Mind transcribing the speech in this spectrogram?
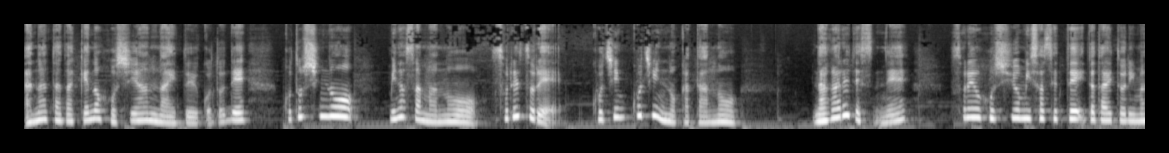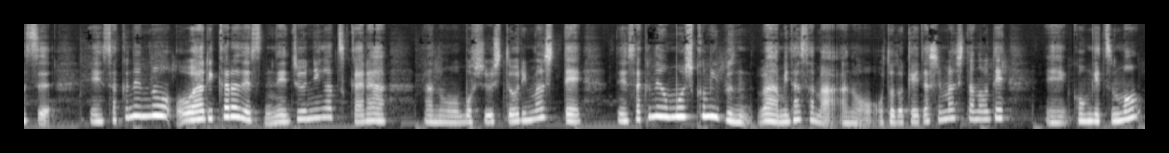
あなただけの星案内ということで今年の皆様のそれぞれ個人個人の方の流れですね。それを星読みさせていただいております。えー、昨年の終わりからですね、12月からあの募集しておりましてで、昨年お申し込み分は皆様あのお届けいたしましたので、えー、今月も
